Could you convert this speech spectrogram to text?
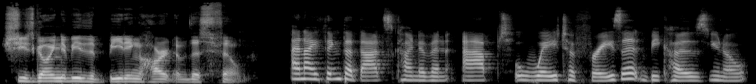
she's going to be the beating heart of this film And I think that that's kind of an apt way to phrase it because, you know,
